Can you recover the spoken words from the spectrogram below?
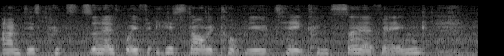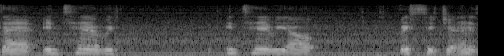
and is preserved with historical beauty, conserving the interior interior vestiges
